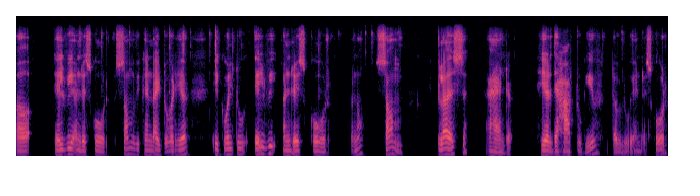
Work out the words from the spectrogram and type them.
uh, lv underscore sum we can write over here equal to lv underscore you know sum plus and here they have to give w underscore.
